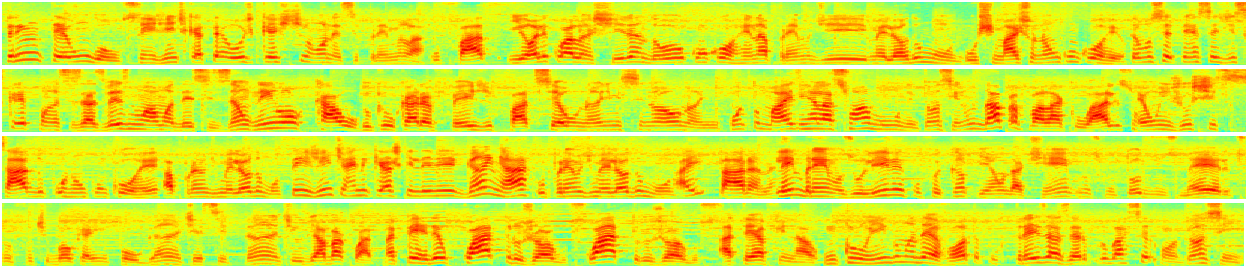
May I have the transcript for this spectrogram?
31 gols. Tem gente que até hoje questiona esse prêmio lá. O fato, e olha que o Alan Shearer andou concorrendo a prêmio de melhor do mundo. O Schmeichel não concorreu. Então você tem essas discrepâncias. Às vezes não há uma decisão nem local do que o cara fez de fato se é unânime se não é unânime. Quanto mais em relação ao mundo. Então assim, não dá para falar que o Alisson é um injustiçado por não concorrer a prêmio de melhor do mundo. Tem gente ainda que acha que ele deveria ganhar o prêmio de melhor do mundo. Aí para, né? Lembremos, o Liverpool foi campeão da Champions com todos os méritos, um futebol que era empolgante, excitante, o Diaba 4. Mas perdeu quatro jogos, quatro jogos até a final, incluindo uma derrota por 3 a 0 pro Barcelona. Então assim,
